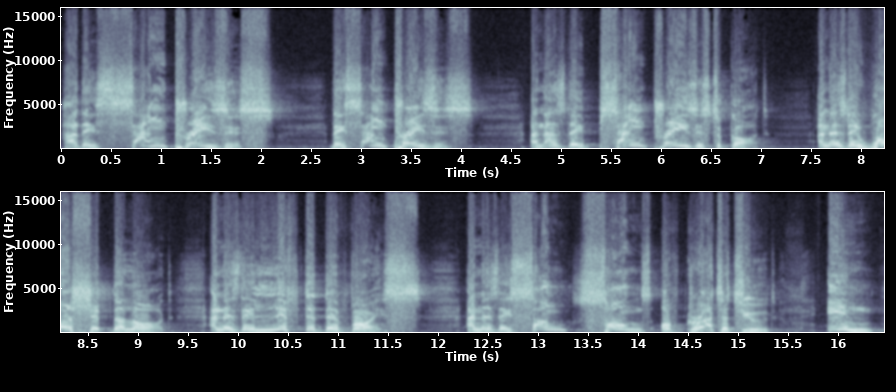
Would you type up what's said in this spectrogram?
how they sang praises. They sang praises. And as they sang praises to God, and as they worshiped the Lord, and as they lifted their voice, and as they sung songs of gratitude in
